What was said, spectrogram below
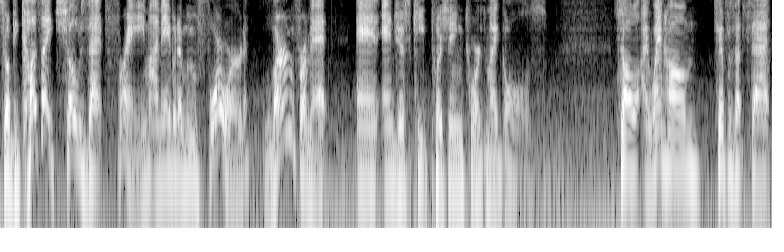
So because I chose that frame, I'm able to move forward, learn from it, and, and just keep pushing towards my goals. So I went home. Tiff was upset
